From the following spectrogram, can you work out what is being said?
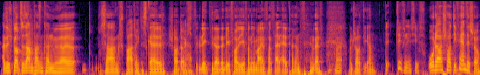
Also ich glaube, zusammenfassend können wir sagen, spart euch das Geld, schaut euch, ja. legt wieder eine DVD von ihm ein, von seinen älteren Filmen ja. und schaut die an. De definitiv. Oder schaut die Fernsehshow.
